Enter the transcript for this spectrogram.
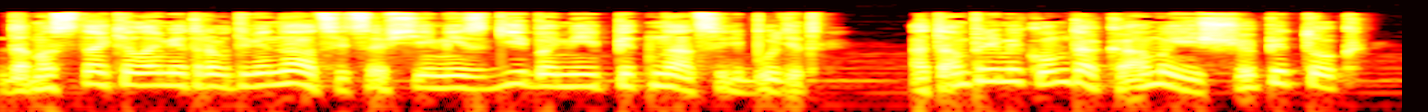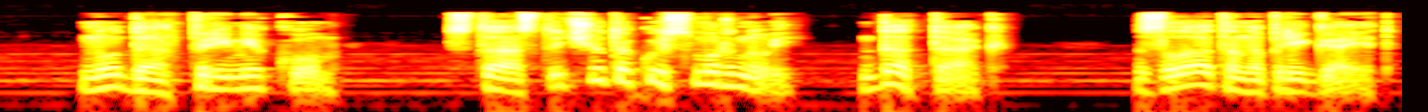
До моста километров двенадцать, со всеми изгибами пятнадцать будет, а там прямиком до Камы еще пяток. Ну да, прямиком. Стас, ты че такой смурной? Да так. Злата напрягает.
